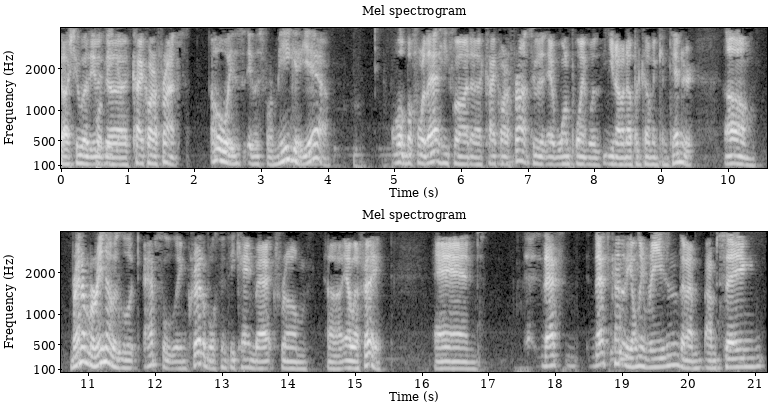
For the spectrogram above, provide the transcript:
Gosh, who was it? It was uh, Kai Kara France. Oh, it was it was Formiga, yeah. Well, before that, he fought uh, Kai Kara France, who at one point was you know an up and coming contender. Um, Brandon Moreno has looked absolutely incredible since he came back from uh, LFA, and that's that's kind of the only reason that I'm I'm saying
